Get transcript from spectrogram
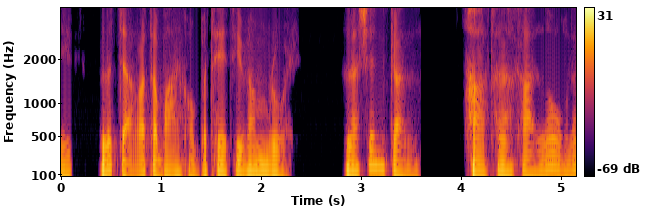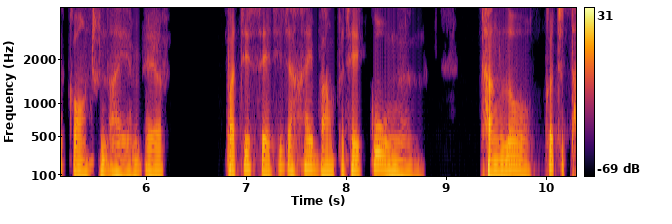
ณิชย์ และจากรัฐบาลของประเทศที่ร่ำรวย และเช่นกัน หากธนาคารโลกและกองทุน IMF ปฏิเสธที่จะให้บางประเทศกู้เงิน ทั้งโลกก็จะท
